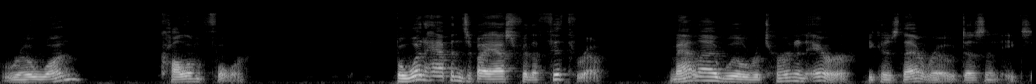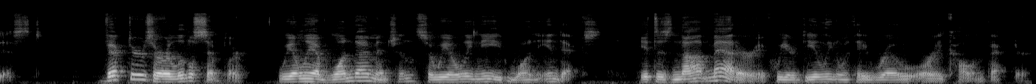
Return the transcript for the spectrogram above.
row 1, column 4. But what happens if I ask for the fifth row? MATLAB will return an error because that row doesn't exist. Vectors are a little simpler. We only have one dimension, so we only need one index. It does not matter if we are dealing with a row or a column vector.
